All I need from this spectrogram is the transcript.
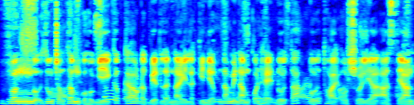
Vâng, nội dung trọng tâm của hội nghị cấp cao đặc biệt lần này là kỷ niệm 50 năm quan hệ đối tác đối thoại Australia-ASEAN.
